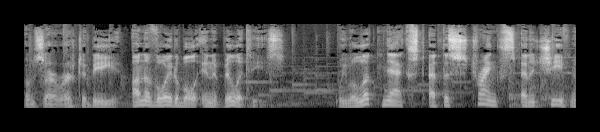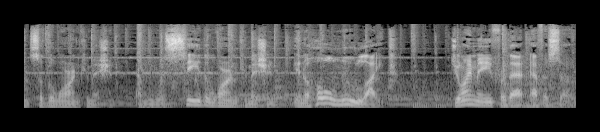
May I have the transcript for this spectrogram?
observer to be unavoidable inabilities, we will look next at the strengths and achievements of the Warren Commission, and we will see the Warren Commission in a whole new light. Join me for that episode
